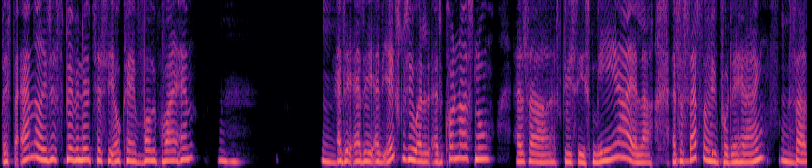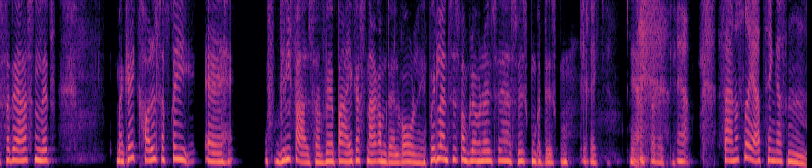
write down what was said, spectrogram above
hvis der er noget i det, så bliver vi nødt til at sige, okay, hvor er vi på vej hen? Mm-hmm. Mm. Er, det, er, det, er vi eksklusive? Er det, er det kun os nu? Altså, skal vi ses mere, eller altså satser vi på det her, ikke? Mm. Så, så det er også sådan lidt, man kan ikke holde sig fri af vildfarelser ved bare ikke at snakke om det alvorligt. På et eller andet tidspunkt bliver man nødt til at have svisken på disken. Det er rigtigt. Ja. Det er så rigtigt. Ja. Så nu sidder jeg og tænker sådan,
